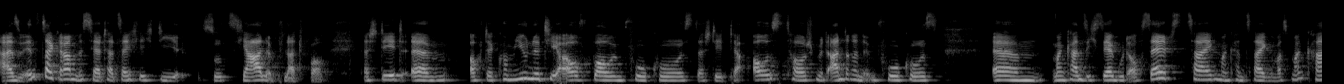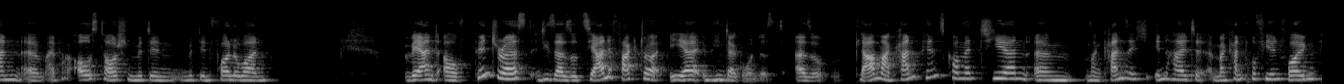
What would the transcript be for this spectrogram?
Also Instagram ist ja tatsächlich die soziale Plattform. Da steht ähm, auch der Community-Aufbau im Fokus, da steht der Austausch mit anderen im Fokus. Ähm, man kann sich sehr gut auch selbst zeigen, man kann zeigen, was man kann, ähm, einfach austauschen mit den, mit den Followern. Während auf Pinterest dieser soziale Faktor eher im Hintergrund ist. Also klar, man kann Pins kommentieren, ähm, man kann sich Inhalte, man kann Profilen folgen,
